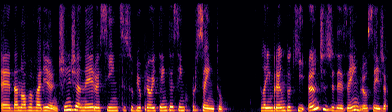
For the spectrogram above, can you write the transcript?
é, da nova variante. Em janeiro, esse índice subiu para 85%. Lembrando que antes de dezembro, ou seja,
